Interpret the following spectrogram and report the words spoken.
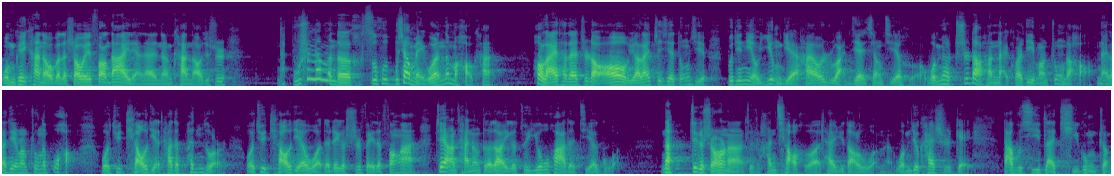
我们可以看到，我把它稍微放大一点，大家能看到，就是它不是那么的，似乎不像美国人那么好看。后来他才知道，哦，原来这些东西不仅仅有硬件，还有软件相结合。我们要知道它哪块地方种的好，哪块地方种的不好，我去调节它的喷嘴儿，我去调节我的这个施肥的方案，这样才能得到一个最优化的结果。那这个时候呢，就是很巧合，他也遇到了我们，我们就开始给达布西来提供整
